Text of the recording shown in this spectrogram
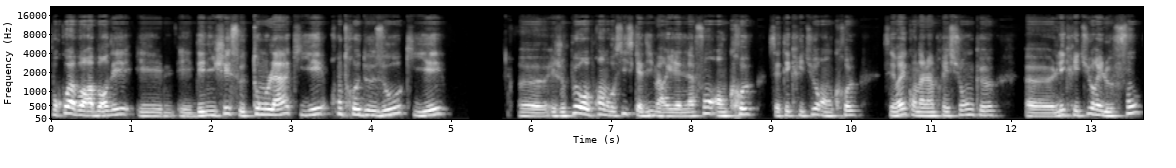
pourquoi avoir abordé et, déniché ce ton-là qui est entre deux eaux, qui est, et je peux reprendre aussi ce qu'a dit Marie-Hélène Lafont, en creux, cette écriture en creux. C'est vrai qu'on a l'impression que euh, l'écriture et le fond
